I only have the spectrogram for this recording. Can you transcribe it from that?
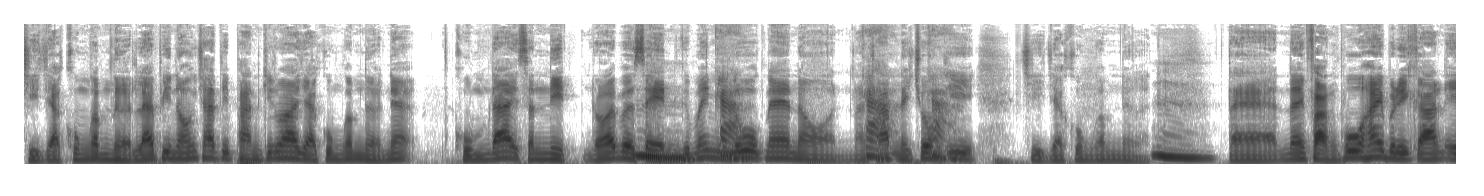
ฉีดยาคุมกำเนิด แล้วพี่น้องชาติพันธุ์คิดว่ายาคุมกำเนิดเนี่ยคุมได้สนิทร้อยเปอร์เซ็นต์คือไม่มีลูกแน่นอนนะครับ ในช่วงที่ฉีดยาคุมกำเนิด แต่ในฝั่งผู้ให้บริการเอ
